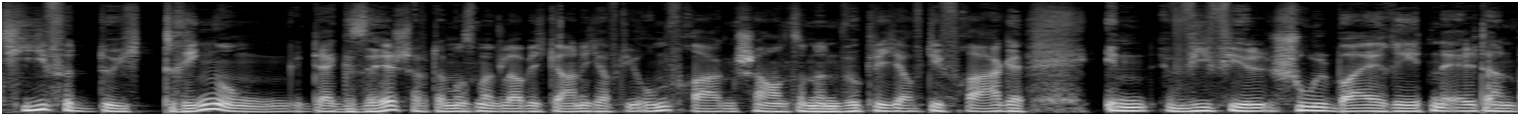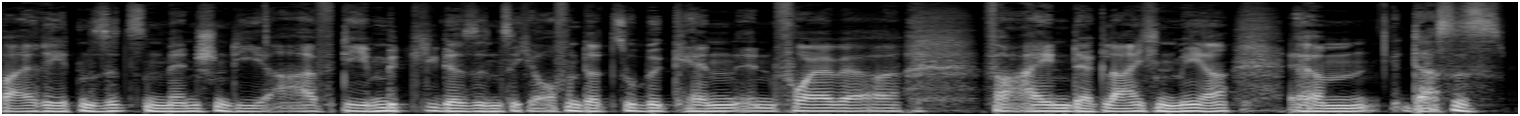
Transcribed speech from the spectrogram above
tiefe Durchdringung der Gesellschaft, da muss man, glaube ich, gar nicht auf die Umfragen schauen, sondern wirklich auf die Frage, in wie viel Schulbeiräten, Elternbeiräten sitzen Menschen, die AfD Mitglieder sind, sich offen dazu bekennen, in Feuerwehrvereinen dergleichen mehr. Ähm, das ist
